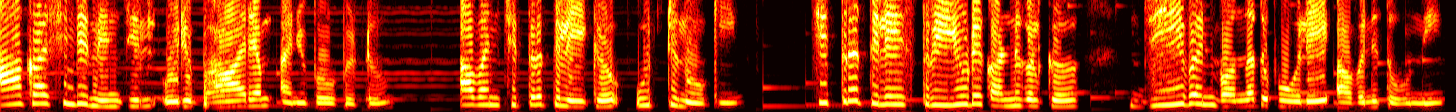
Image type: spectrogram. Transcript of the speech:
ആകാശിന്റെ നെഞ്ചിൽ ഒരു ഭാരം അനുഭവപ്പെട്ടു. അവൻ ചിത്രത്തിലേക്ക് ഉറ്റുനോക്കി. ചിത്രത്തിലെ സ്ത്രീയുടെ കണ്ണുകൾക്ക് ജീവൻ വന്നതുപോലെ അവന് തോന്നി.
